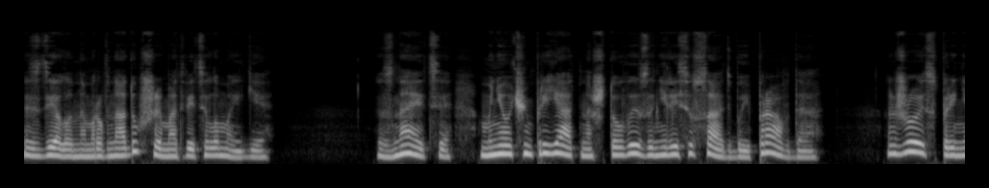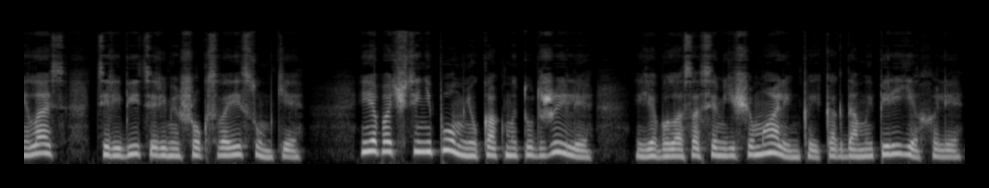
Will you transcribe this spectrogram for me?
сделанным равнодушием ответила Мэгги. Знаете, мне очень приятно, что вы занялись усадьбой, правда. Джойс принялась теребить ремешок своей сумки. Я почти не помню, как мы тут жили. Я была совсем еще маленькой, когда мы переехали.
